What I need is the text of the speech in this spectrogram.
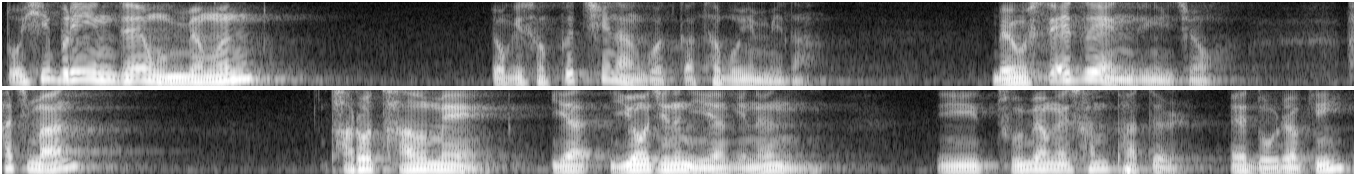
또 히브리인들의 운명은 여기서 끝이 난 것 같아 보입니다. 매우 새드 엔딩이죠. 하지만 바로 다음에 이어지는 이야기는 이 두 명의 산파들의 노력이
